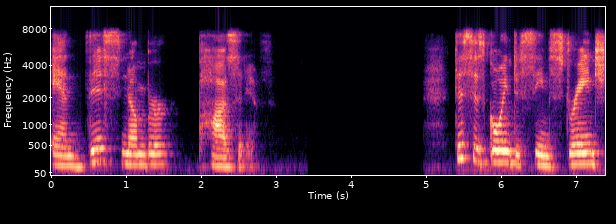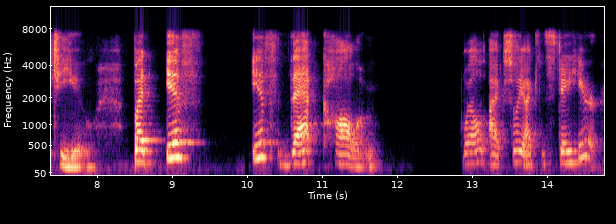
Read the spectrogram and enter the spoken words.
and this number positive? This is going to seem strange to you, but if, if that column, well, actually I can stay here.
